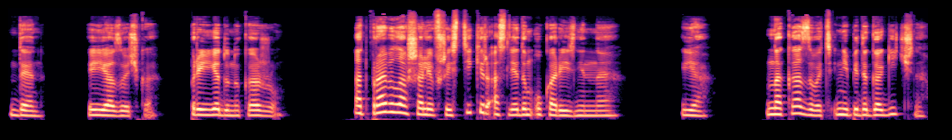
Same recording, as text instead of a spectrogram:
«Дэн, язвочка. Приеду, накажу». Отправила ошалевший стикер, а следом укоризненная. «Я». Наказывать не педагогично.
